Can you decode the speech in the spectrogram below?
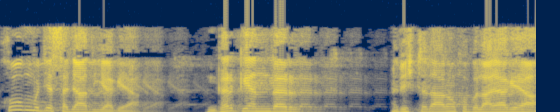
خوب مجھے سجا دیا گیا۔ گھر کے اندر رشتہ داروں کو بلایا گیا۔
